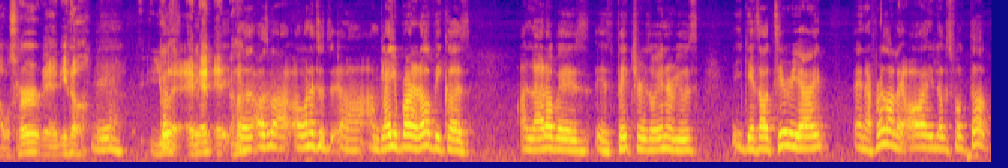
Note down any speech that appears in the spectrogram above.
I was hurt, and you know, Yeah. you and and, and uh-huh. Uh, I was gonna, I wanted to. Uh, I'm glad you brought it up because a lot of his his pictures or interviews, he gets all teary eyed, and at first I was like, oh, he looks fucked up,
